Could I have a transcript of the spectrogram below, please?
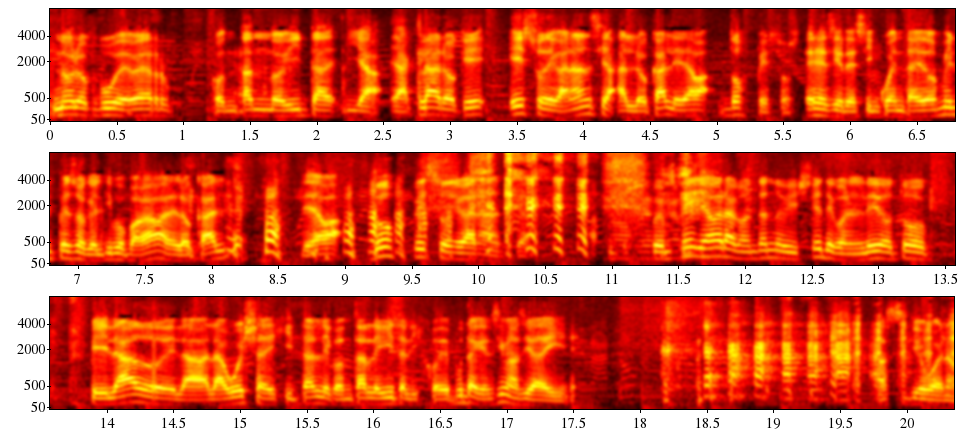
No lo pude ver contando guita y, a- y aclaro que eso de ganancia al local le daba 2 pesos. Es decir, de 52 mil pesos que el tipo pagaba al local, le daba 2 pesos de ganancia. Fue media hora contando billete con el dedo todo pelado de la, la huella digital de contarle guita al hijo de puta que encima hacía Disney. Así que bueno,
